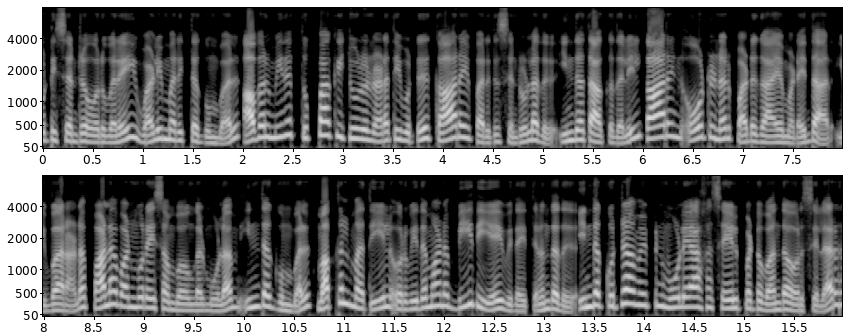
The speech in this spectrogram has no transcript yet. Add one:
ஓட்டி சென்ற ஒருவரை வழிமறித்த கும்பல் அவர் மீது துப்பாக்கிச் சூடு நடத்திவிட்டு காரை பறித்து சென்றுள்ளது. இந்த தாக்குதலில் காரின் ஓட்டுநர் படுகாயமடைந்தார். இவ்வாறான பல வன்முறை சம்பவங்கள் மூலம் இந்த கும்பல் மக்கள் மத்தியில் ஒரு விதமான பீதியை விதைத்திருந்தது. இந்த குற்ற அமைப்பின் மூலையாக செயல்பட்டு வந்த ஒரு சிலர்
